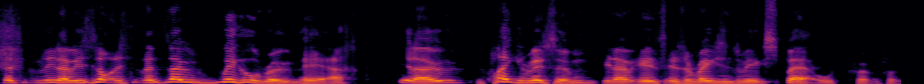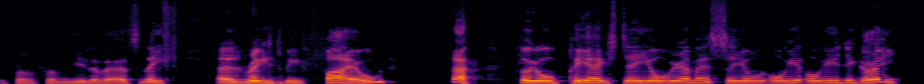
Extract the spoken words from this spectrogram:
there's, you know, it's not. There's no wiggle room here. You know, plagiarism, you know, is, is a reason to be expelled from from, from, from the university, and there's reason to be failed for your PhD or your MSc or, or, your, or your degree.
